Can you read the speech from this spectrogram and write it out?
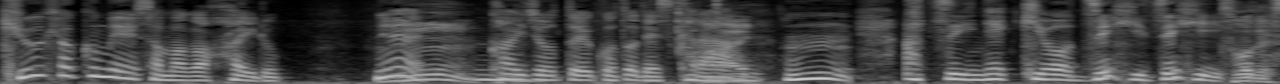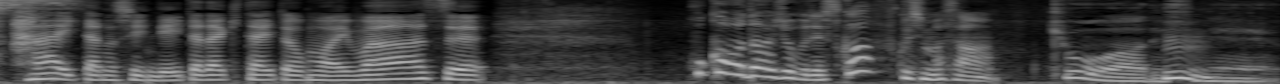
900名様が入る。ね、会場ということですから、はいうん、熱い熱気をぜひぜひ、そうですはい、楽しんでいただきたいと思います。他は大丈夫ですか？福島さん。今日はですね、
